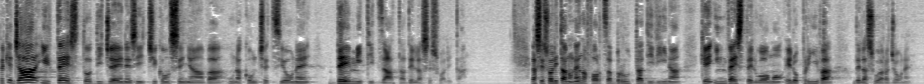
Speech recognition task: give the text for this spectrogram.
Perché già il testo di Genesi ci consegnava una concezione demitizzata della sessualità. La sessualità non è una forza brutta, divina, che investe l'uomo e lo priva della sua ragione.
